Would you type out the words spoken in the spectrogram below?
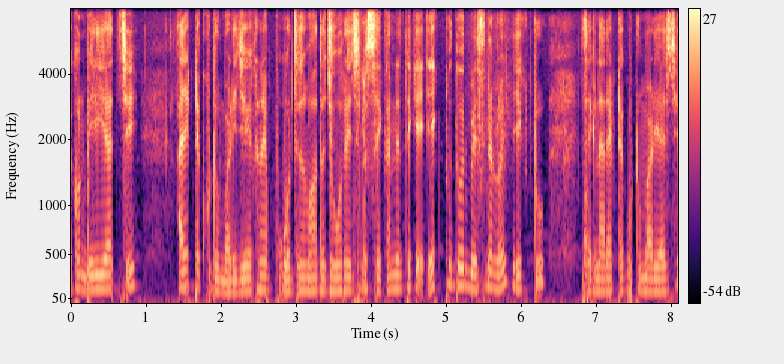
এখন বেরিয়ে যাচ্ছি আর একটা কুটুম বাড়ি যেখানে পরিতোষ মাহাতো ঝুমুর হয়েছিল, সেখানে থেকে একটু দূর বেশি না নয় একটু। সেখানে আর একটা কুটুম বাড়ি আসছে,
